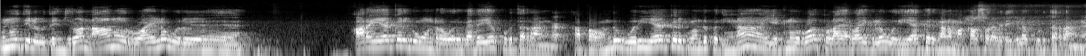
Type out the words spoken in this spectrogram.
முந்நூற்றி எழுபத்தஞ்சு ரூபா நானூறுரூவாயில் ஒரு அரை ஏக்கருக்கு ஒன்ற ஒரு விதையை கொடுத்துட்றாங்க. அப்போ வந்து ஒரு ஏக்கருக்கு வந்து பார்த்திங்கன்னா எட்நூறுரூவா தொள்ளாயிரரூவாய்க்குள்ள ஒரு ஏக்கருக்கான மக்காசோள விதைகளை கொடுத்துட்றாங்க.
